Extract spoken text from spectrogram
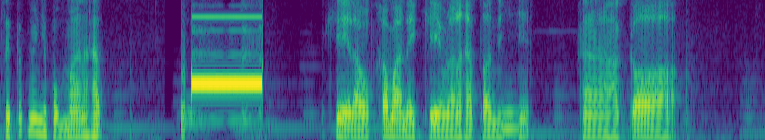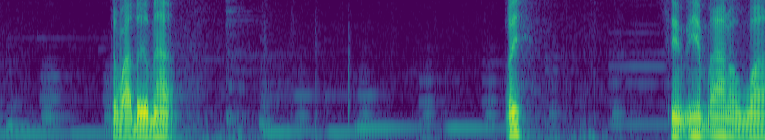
เสร็จแป๊บนึงเดี๋ยวผมมานะครับ โอเคเราเข้ามาในเกมแล้วนะครับ ตอนนี้ อ่าก็ จังหวะเดิมนะฮะเอ้ยเซมเอ็มอาร์หรอวะ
